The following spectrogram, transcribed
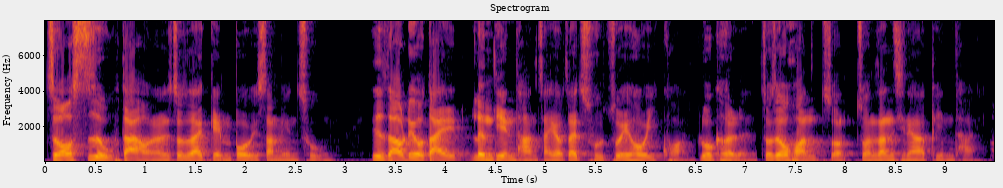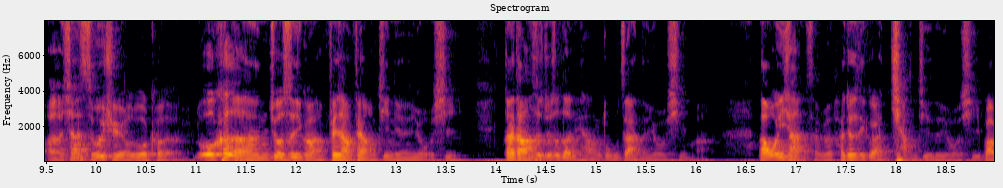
之后四五代，好像就是在 Game Boy 上面出，一直到六代任天堂才有再出最后一款洛克人，之后换转转战其他的平台。呃，像 Switch 有洛克人，洛克人就是一款非常非常经典的游戏，但当时就是任天堂独占的游戏嘛。那我印象很深刻，它就是一款抢劫的游戏，把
